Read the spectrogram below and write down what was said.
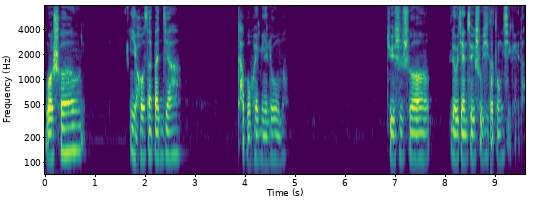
我说，以后再搬家，他不会迷路吗？居士说，留件最熟悉的东西给他，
